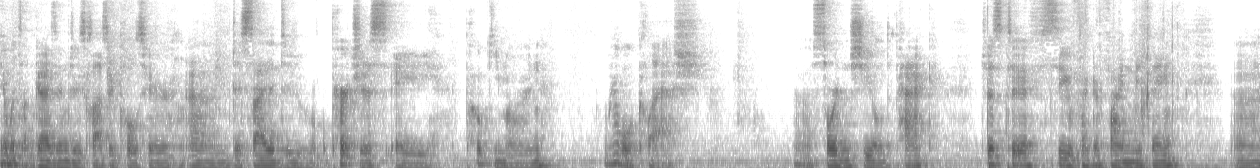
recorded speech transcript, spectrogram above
Hey, what's up guys? MJ's Classic Pulls here. Um, decided to purchase a Pokemon Rebel Clash uh, Sword and Shield pack just to see if I could find anything. Uh,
